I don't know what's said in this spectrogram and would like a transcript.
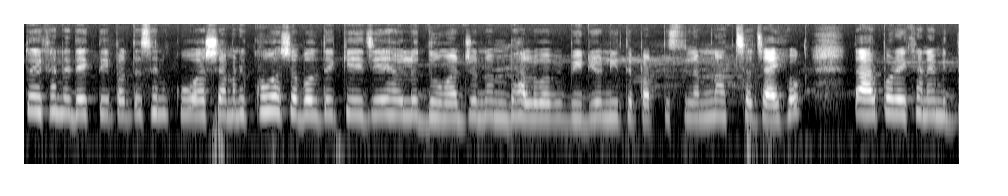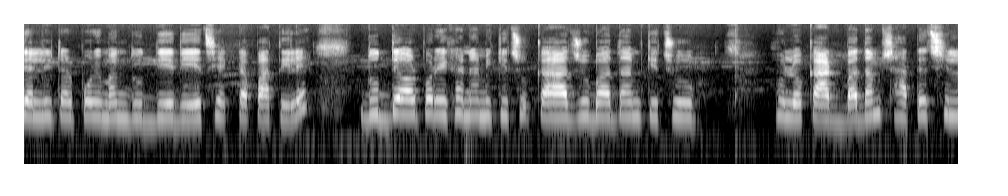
তো এখানে দেখতেই পারতেছেন কুয়াশা মানে কুয়াশা বলতে কি যে হলো ধুমার জন্য আমি ভালোভাবে ভিডিও নিতে পারতেছিলাম না আচ্ছা যাই হোক। তারপর এখানে আমি দেড় লিটার পরিমাণ দুধ দিয়ে দিয়েছি একটা পাতিলে। দুধ দেওয়ার পর এখানে আমি কিছু কাজু, বাদাম, কিছু হলো কাঠবাদাম, সাথে ছিল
